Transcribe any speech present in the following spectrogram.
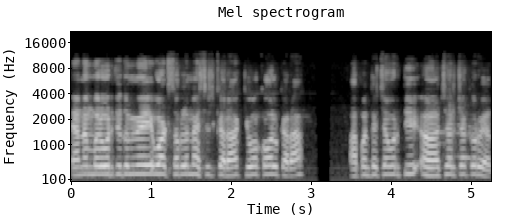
त्या नंबरवरती तुम्ही व्हॉट्सअपला मेसेज करा किंवा कॉल करा. आपण त्याच्यावरती चर्चा करूयात.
